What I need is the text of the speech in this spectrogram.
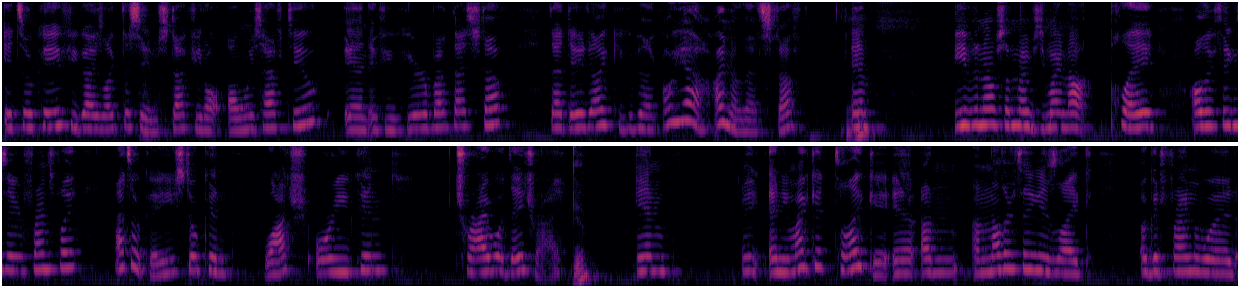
it's okay if you guys like the same stuff. You don't always have to. And if you hear about that stuff that they like, you could be like, "Oh yeah, I know that stuff." Mm-hmm. And even though sometimes you might not play other things that your friends play, that's okay. You still can watch or you can try what they try. Yep. And and you might get to like it. And um, another thing is like a good friend would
